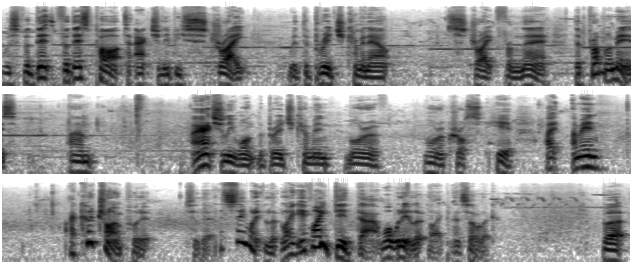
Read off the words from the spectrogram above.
was for this for this part to actually be straight with the bridge coming out straight from there. The problem is, um, I actually want the bridge coming more of more across here. I, I mean, I could try and put it to there. Let's see what it looked like. If I did that, what would it look like? Let's have a look. But,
